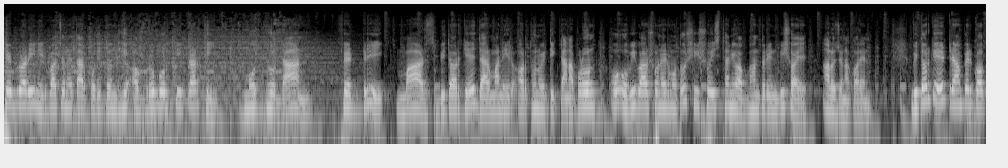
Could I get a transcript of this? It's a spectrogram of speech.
ফেব্রুয়ারি নির্বাচনে তার প্রতিদ্বন্দ্বী অগ্রবর্তী প্রার্থী মধ্য ডান ফেডরিক মার্স বিতর্কে জার্মানির অর্থনৈতিক টানাপোড়ন ও অভিবাসনের মতো শীর্ষস্থানীয় অভ্যন্তরীণ বিষয়ে আলোচনা করেন। বিতর্কে ট্রাম্পের গত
